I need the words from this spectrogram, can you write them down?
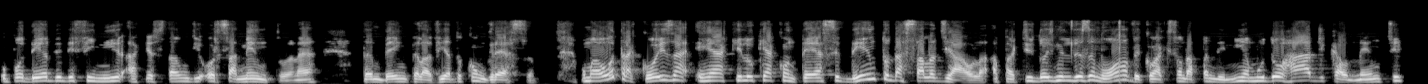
o poder de definir a questão de orçamento, né? Também pela via do Congresso. Uma outra coisa é aquilo que acontece dentro da sala de aula. A partir de 2019, com a questão da pandemia, mudou radicalmente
